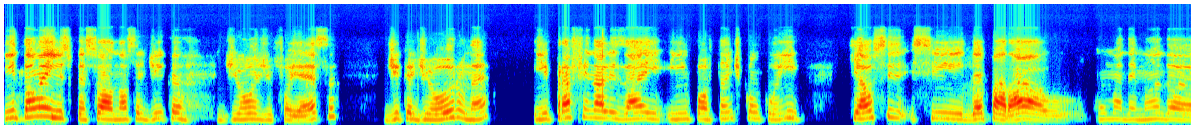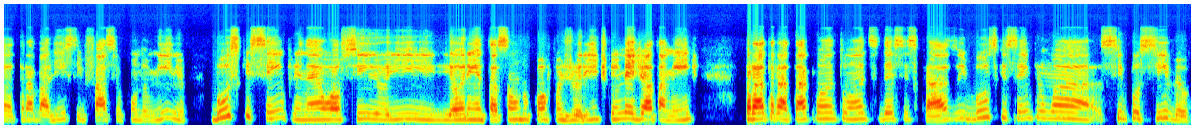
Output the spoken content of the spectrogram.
Então é isso, pessoal. Nossa dica de hoje foi essa, dica de ouro, né? E para finalizar, é importante concluir que ao se, se deparar com uma demanda trabalhista em ao condomínio, busque sempre né, o auxílio e orientação do corpo jurídico imediatamente para tratar quanto antes desses casos e busque sempre uma se possível,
